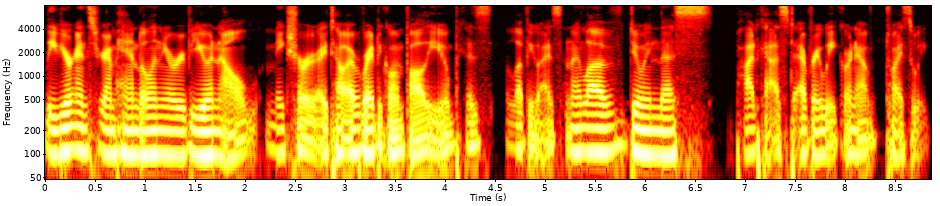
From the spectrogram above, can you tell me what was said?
Leave your Instagram handle in your review, and I'll make sure I tell everybody to go and follow you because I love you guys and I love doing this podcast every week or now twice a week.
